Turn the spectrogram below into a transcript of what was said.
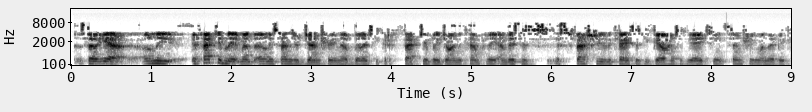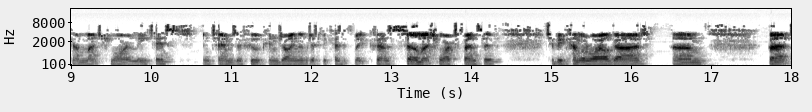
so yeah, only effectively it meant that only sons of gentry and nobility could effectively join the company, and this is especially the case as you go into the 18th century when they become much more elitist in terms of who can join them, just because it becomes so much more expensive to become a royal guard. Um, but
